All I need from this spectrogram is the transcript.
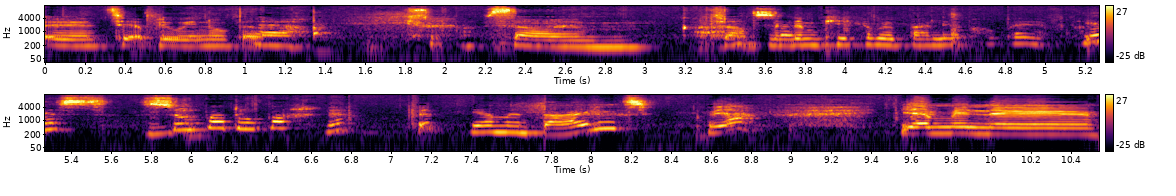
Ja. Øh, til at blive endnu bedre. Ja. Super. Så, øhm, Godt. så, men dem kigger vi bare lidt på bagefter. Yes, super duper. Ja, fedt. Jamen dejligt. Ja, jamen øh,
